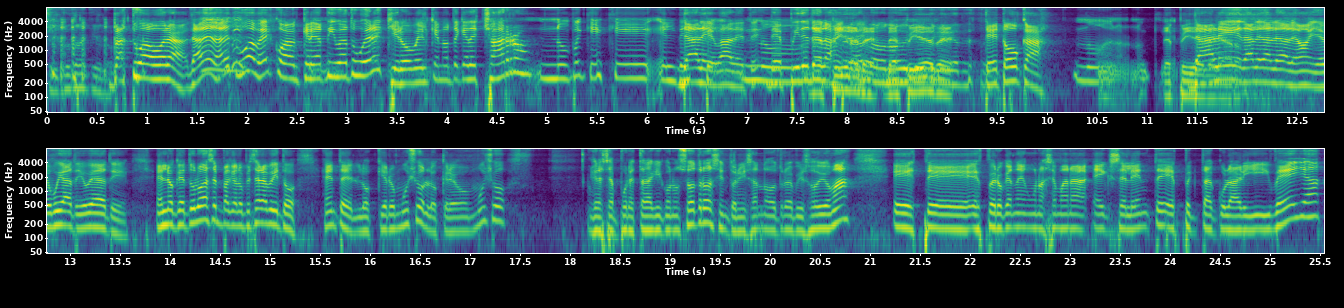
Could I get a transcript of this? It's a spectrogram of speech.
Sí, tú tranquilo. Vas tú ahora. Dale, dale tú a ver cuán creativa tú eres. Quiero ver que no te quedes charro. No, porque es que el Dale, vale. te- no. despídete de la gente. No, despídete. Te toca. No, no, no quiero. Despídete, Dale, dale, dale, dale. Yo voy a ti, yo voy a ti. En lo que tú lo haces para que lo pienses rapidito. Gente, los quiero mucho, los creo mucho. Gracias por estar aquí con nosotros, sintonizando otro episodio más. Este, espero que tengan una semana excelente, espectacular y bella.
